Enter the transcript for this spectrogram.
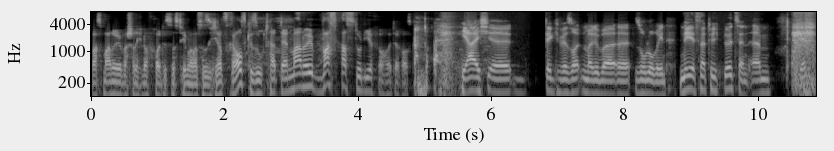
was Manuel wahrscheinlich noch freut, ist das Thema, was er sich jetzt rausgesucht hat. Denn Manuel, was hast du dir für heute rausgesucht? Ja, ich äh, denke, wir sollten mal über äh, Solo reden. Nee, ist natürlich Blödsinn. Ähm,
